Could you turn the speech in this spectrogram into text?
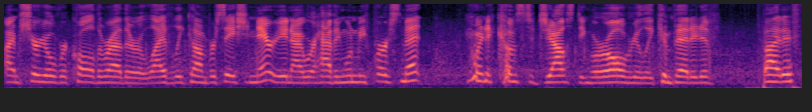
I'm sure you'll recall the rather lively conversation Neri and I were having when we first met. When it comes to jousting, we're all really competitive. But if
